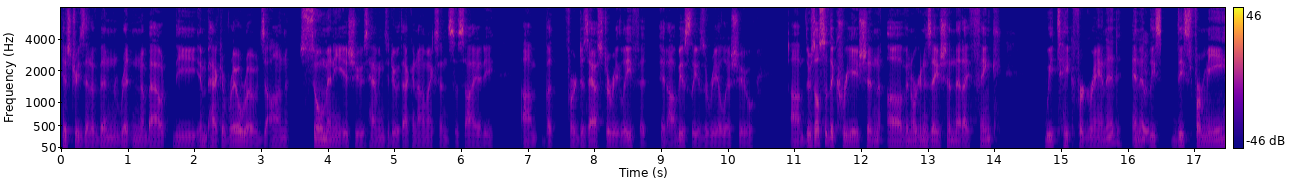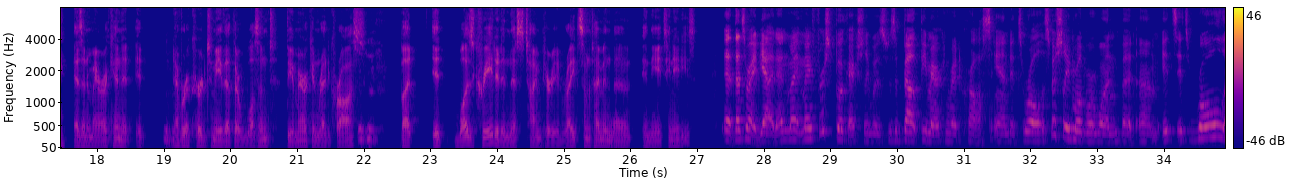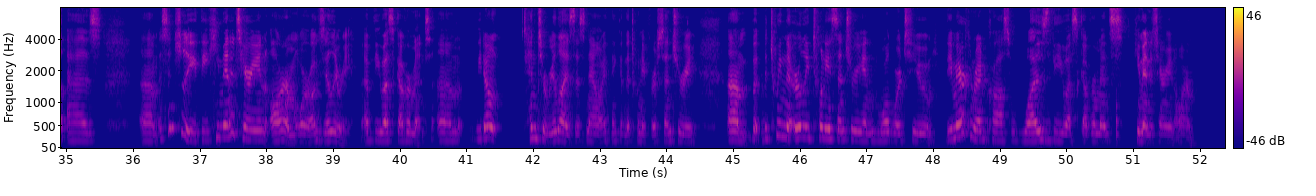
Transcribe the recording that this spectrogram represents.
histories that have been written about the impact of railroads on so many issues having to do with economics and society um, but for disaster relief it, it obviously is a real issue Um, there's also the creation of an organization that I think we take for granted, and mm-hmm. at least, at least for me as an American, it, it mm-hmm. never occurred to me that there wasn't the American Red Cross, mm-hmm. but it was created in this time period, right? Sometime in the in the 1880s. That's right. Yeah, and my, my first book actually was was about the American Red Cross and its role, especially in World War One, but um, its its role as um, essentially the humanitarian arm or auxiliary of the U.S. government. Um, we don't tend to realize this now, I think, in the 21st century. Um, but between the early 20th century and World War II, the American Red Cross was the U.S. government's humanitarian arm.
